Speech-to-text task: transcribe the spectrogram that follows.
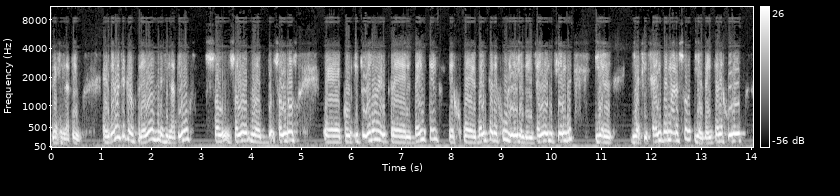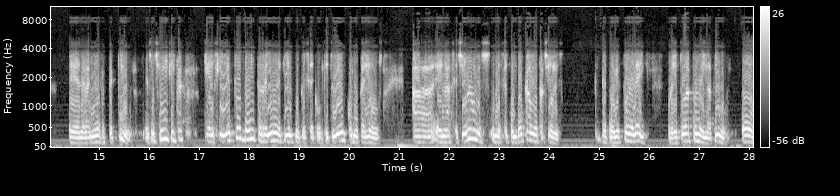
legislativo. Entiéndase que los periodos legislativos son, son, eh, constituidos entre el 20, de, el 20 de julio y el 16 de diciembre y el 16 de marzo y el 20 de junio eh, del año respectivo. Eso significa que si en estos dos interregnos de tiempo que se constituyen como periodos, ah, en las sesiones donde, se convoca a votaciones de proyectos de ley, proyectos de actos legislativos o,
